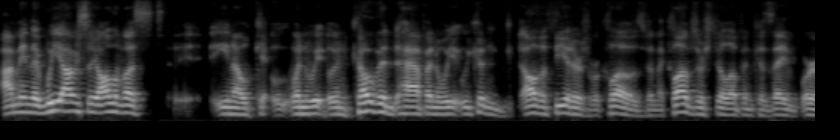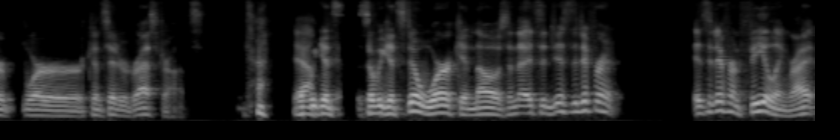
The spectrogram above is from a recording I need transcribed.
I mean, that we obviously all of us, you know, when we when COVID happened, we we couldn't. All the theaters were closed, and the clubs were still open because they were were considered restaurants. yeah, we could so we could still work in those, and it's a, just a different, it's a different feeling, right?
